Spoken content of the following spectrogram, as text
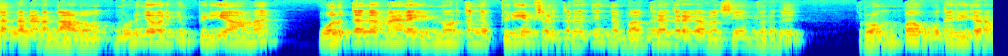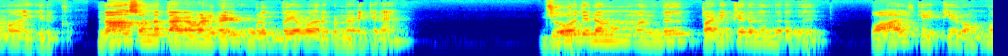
சண்டை நடந்தாலும் முடிஞ்ச வரைக்கும் பிரியாமல் ஒருத்தங்க மேலே இன்னொருத்தங்க பிரியம் செலுத்துறதுக்கு இந்த வக்ர கிரக வசியம்ங்கிறது ரொம்ப உதவிகரமாக இருக்கும். நான் சொன்ன தகவல்கள் உங்களுக்கு உபயோகமாக இருக்கும்னு நினைக்கிறேன். ஜோதிடம் வந்து படிக்கிறதுங்கிறது வாழ்க்கைக்கு ரொம்ப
